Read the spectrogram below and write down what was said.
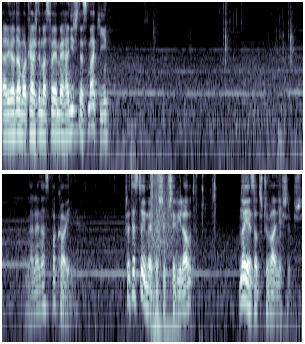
Ale wiadomo, każdy ma swoje mechaniczne smaki. Ale na spokojnie. Przetestujmy ten szybszy reload. No jest odczuwalnie szybszy.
